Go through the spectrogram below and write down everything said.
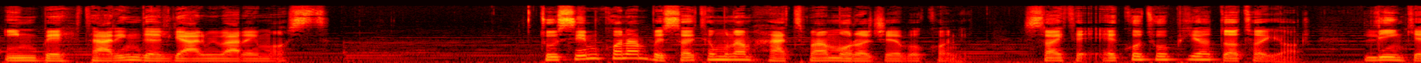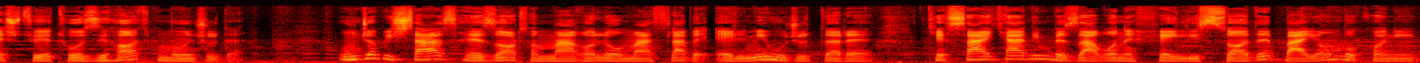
این بهترین دلگرمی برای ماست. توصیه می‌کنم به سایتمون هم حتما مراجعه بکنید. سایت اکوتوپیا داتایار لینکش توی توضیحات موجوده. اونجا بیشتر از هزار تا مقاله و مطلب علمی وجود داره که سعی کردیم به زبان خیلی ساده بیان بکنیم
